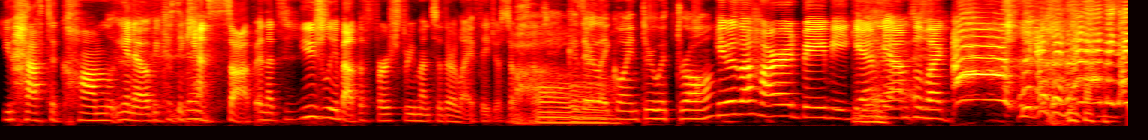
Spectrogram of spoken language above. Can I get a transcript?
you have to calm, you know, because they Yeah. can't stop. And that's usually about the first three months of their life. They just don't stop. Oh. Because they're like going through withdrawal. He was a hard baby. Gam Yeah. Gams was like, ah! Like, I can't I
